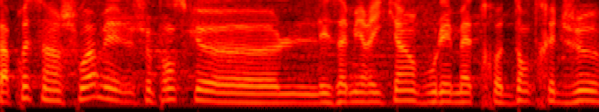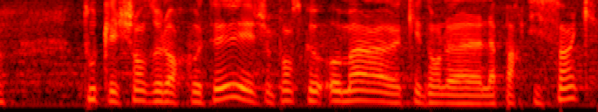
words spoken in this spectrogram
après c'est un choix, mais je pense que les Américains voulaient mettre d'entrée de jeu toutes les chances de leur côté, et je pense que Oma, qui est dans la, la partie 5,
